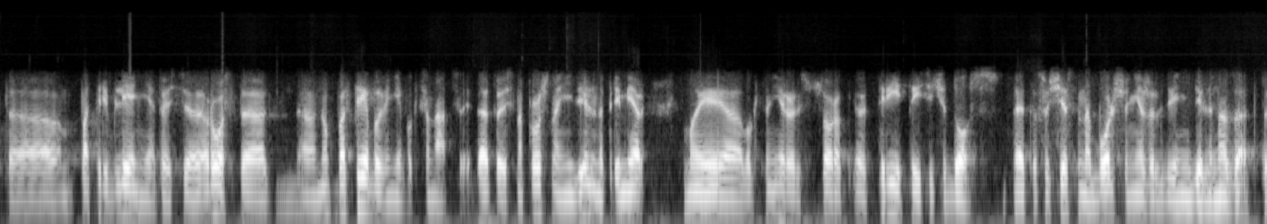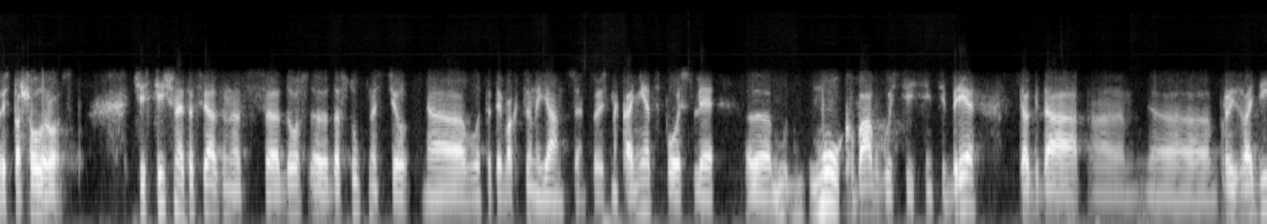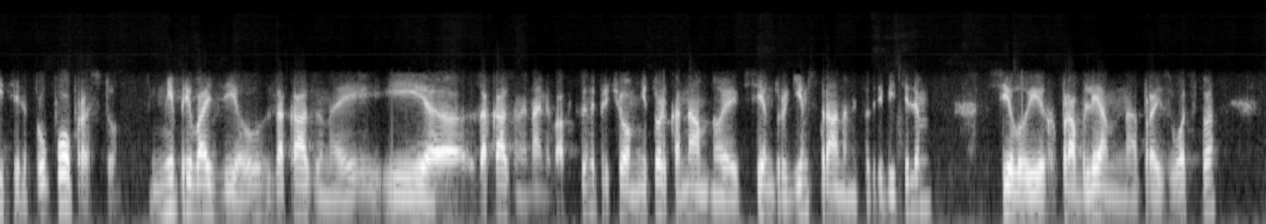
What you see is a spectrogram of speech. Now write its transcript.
потребления, то есть э, рост э, ну, востребования вакцинации. Да? То есть на прошлой неделе, например, мы э, вакцинировали 43 тысячи доз. Это существенно больше, нежели две недели назад. То есть пошел рост. Частично это связано с доступностью э, вот этой вакцины Янсен. То есть, наконец, после э, мук в августе и сентябре когда э, э, производитель попросту не привозил заказанные и э, заказанные нами вакцины, причем не только нам, но и всем другим странам и потребителям, в силу их проблем на производство,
